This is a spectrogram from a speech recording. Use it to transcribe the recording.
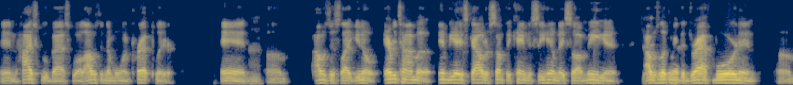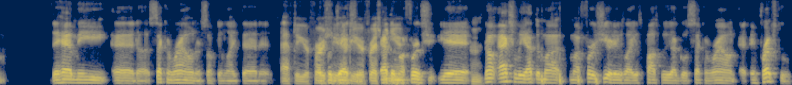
in high school basketball. I was the number one prep player. And mm. um, I was just like, you know, every time a NBA scout or something came to see him, they saw me, and I was looking at the draft board, and um, they had me at a second round or something like that. And after your first year, after your freshman after year, my first year, yeah, mm. no, actually after my my first year, they was like, it's possibly I go second round at, in prep school,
